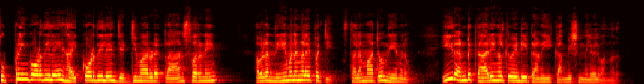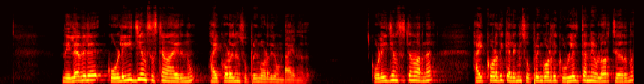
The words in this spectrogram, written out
സുപ്രീം കോടതിയിലെയും ഹൈക്കോടതിയിലെയും ജഡ്ജിമാരുടെ ട്രാൻസ്ഫറിനെയും അവരുടെ നിയമനങ്ങളെ പറ്റി സ്ഥലം മാറ്റവും നിയമനവും ഈ രണ്ട് കാര്യങ്ങൾക്ക് വേണ്ടിയിട്ടാണ് ഈ കമ്മീഷൻ നിലവിൽ വന്നത് നിലവിൽ കൊളീജിയം സിസ്റ്റം ആയിരുന്നു ഹൈക്കോടതിയിലും സുപ്രീം കോടതിയിലും ഉണ്ടായിരുന്നത് കൊളീജിയം സിസ്റ്റം എന്ന് പറഞ്ഞാൽ ഹൈക്കോടതിക്ക് അല്ലെങ്കിൽ സുപ്രീം കോടതിക്കുള്ളിൽ ഉള്ളവർ ചേർന്ന്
